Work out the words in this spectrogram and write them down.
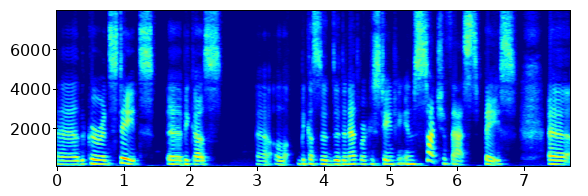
uh, the current state uh, because uh, because the, the, network is changing in such a fast pace. Uh,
